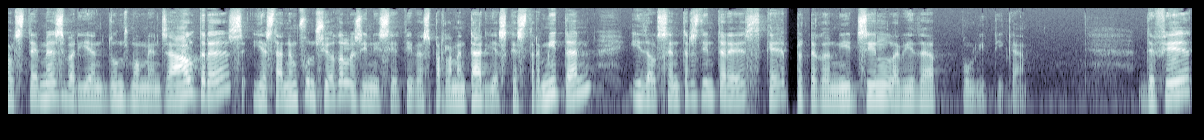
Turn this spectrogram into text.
els temes varien d'uns moments a altres i estan en funció de les iniciatives parlamentàries que es tramiten i dels centres d'interès que protagonitzin la vida política. De fet,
